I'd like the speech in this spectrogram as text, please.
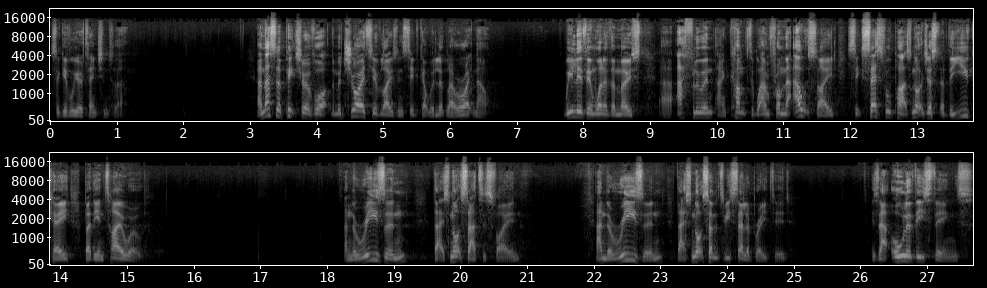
So give all your attention to that. And that's a picture of what the majority of lives in Sidcup would look like right now. We live in one of the most uh, affluent and comfortable, and from the outside, successful parts, not just of the UK, but the entire world. And the reason that it's not satisfying, and the reason that it's not something to be celebrated, is that all of these things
